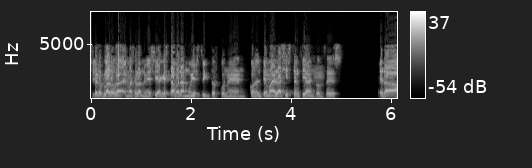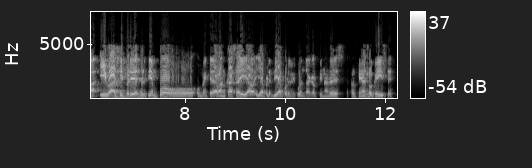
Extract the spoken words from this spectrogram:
Pero claro, además en la universidad que estaba eran muy estrictos con el, con el tema de la asistencia, entonces era iba si perdías el tiempo o, me quedaba en casa y, aprendía por mi cuenta, que al final es al final es lo que hice.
